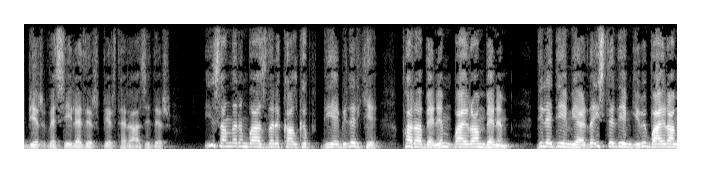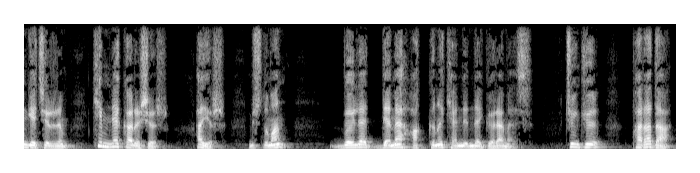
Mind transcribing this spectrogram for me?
bir vesiledir, bir terazidir. İnsanların bazıları kalkıp diyebilir ki para benim, bayram benim. Dilediğim yerde istediğim gibi bayram geçiririm. Kim ne karışır? Hayır, Müslüman böyle deme hakkını kendinde göremez. Çünkü para da,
